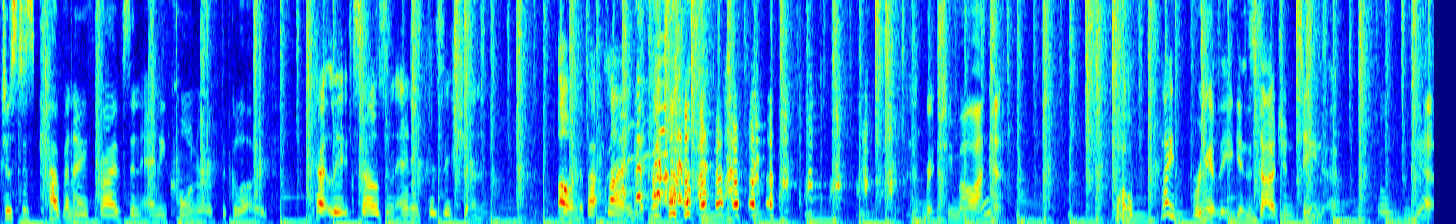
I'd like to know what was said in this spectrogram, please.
just as Cabernet thrives in any corner of the globe. Kurtley excels in any position. Oh, in the back line. Richie Mo'unga. Well, played brilliantly against Argentina. Well, yeah.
